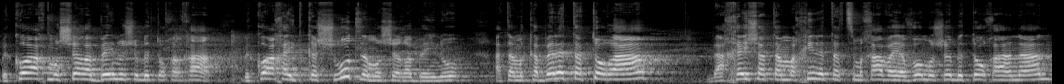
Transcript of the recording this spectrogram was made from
בכוח משה רבינו שבתוכך, בכוח ההתקשרות למשה רבינו, אתה מקבל את התורה, ואחרי שאתה מכין את עצמך, ויבוא משה בתוך הענן,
